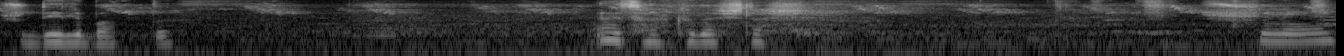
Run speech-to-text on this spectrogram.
şu deli battı. Evet arkadaşlar. Şunu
